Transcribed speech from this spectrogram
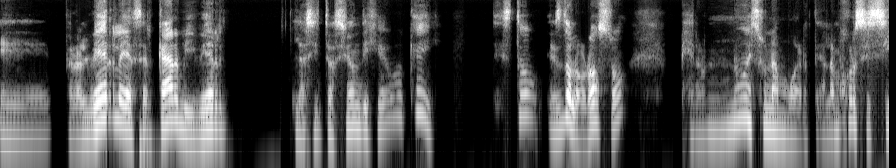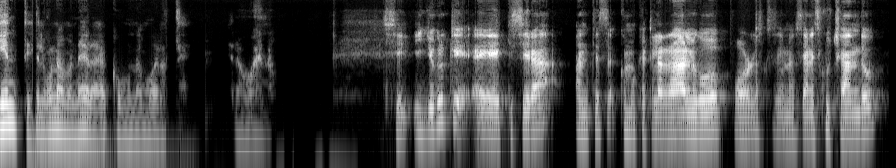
Eh, pero al verle acercarme y ver la situación, dije, ok, esto es doloroso, pero no es una muerte. A lo mejor se siente de alguna manera como una muerte, pero bueno. Sí, y yo creo que eh, quisiera antes como que aclarar algo por los que nos están escuchando,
